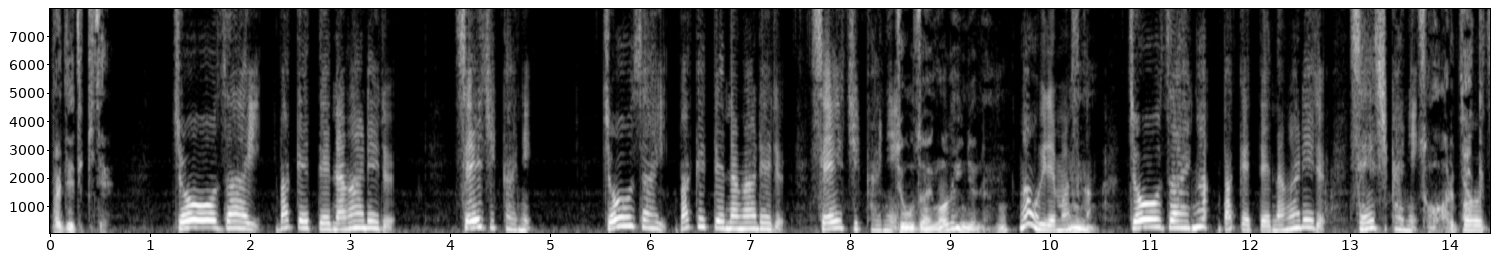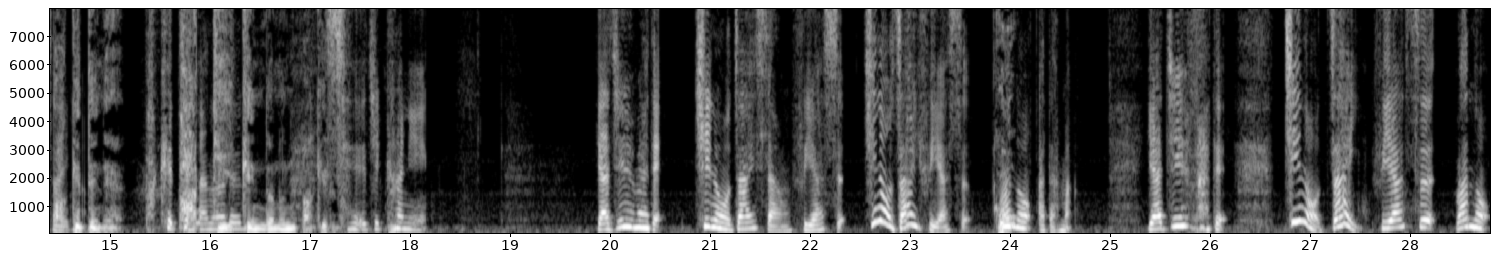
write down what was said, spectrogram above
ぱい出てきて。常在化けて流れる。政治家に。常在化けて流れる。政治家に。錠剤がでいいんじゃないの？がを入れますか、うん。常在が化けて流れる。政治家に。そうあれ化け常在が化けてね。化けて流れる。剣なのに化ける政治家に、野獣まで地の財産増やす。地の財増やす。お和の頭野獣まで地の財増やす和の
